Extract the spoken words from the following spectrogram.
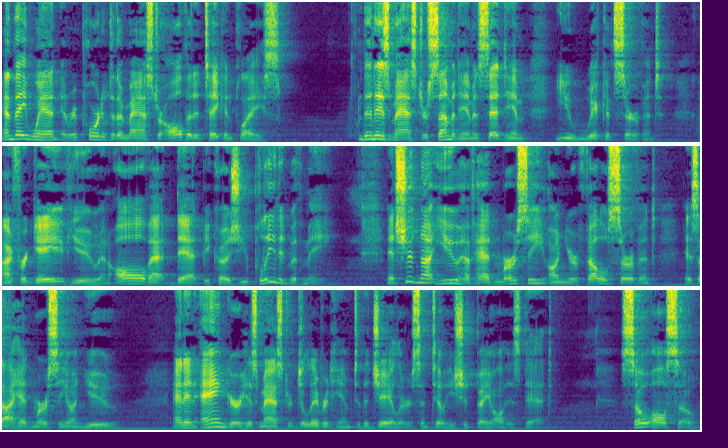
And they went and reported to their master all that had taken place. Then his master summoned him and said to him, You wicked servant, I forgave you and all that debt because you pleaded with me. And should not you have had mercy on your fellow servant as I had mercy on you? And in anger his master delivered him to the jailers until he should pay all his debt. So also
